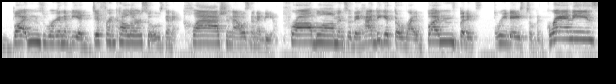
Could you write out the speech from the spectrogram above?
buttons were going to be a different color so it was going to clash and that was going to be a problem and so they had to get the right buttons but it's 3 days to the Grammys.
